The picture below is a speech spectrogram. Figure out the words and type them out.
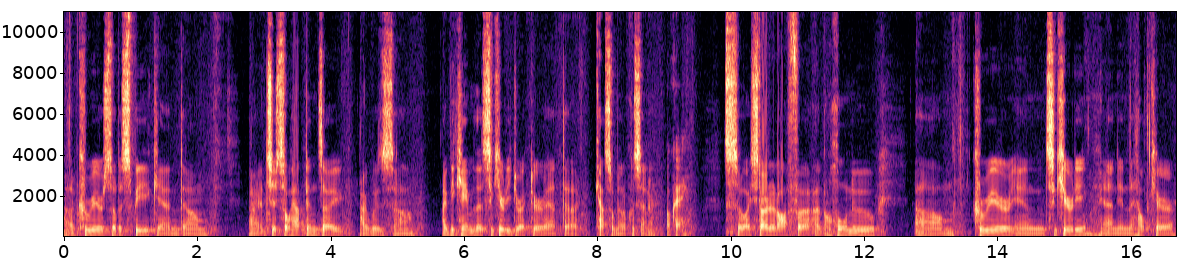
uh, career, so to speak. And um, it just so happens I I was uh, I became the security director at the Castle Medical Center. Okay. So I started off uh, a whole new um, career in security and in the healthcare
